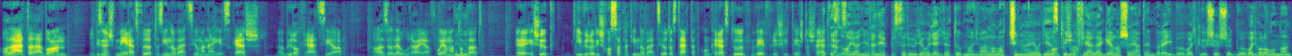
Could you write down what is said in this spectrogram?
ahol általában egy bizonyos méret fölött az innováció már nehézkes, mert a bürokrácia az leuralja a folyamatokat, uh-huh. és ők kívülről is hozhatnak innovációt a startupkon keresztül, vérfrissítést a saját hát ez olyannyira népszerű, ugye, hogy egyre több nagy vállalat csinálja, hogy ilyen spin-off jelleggel a saját embereiből, vagy külsősökből, vagy valahonnan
